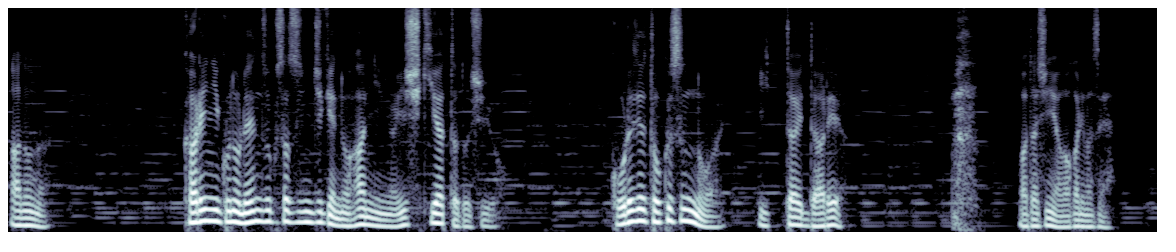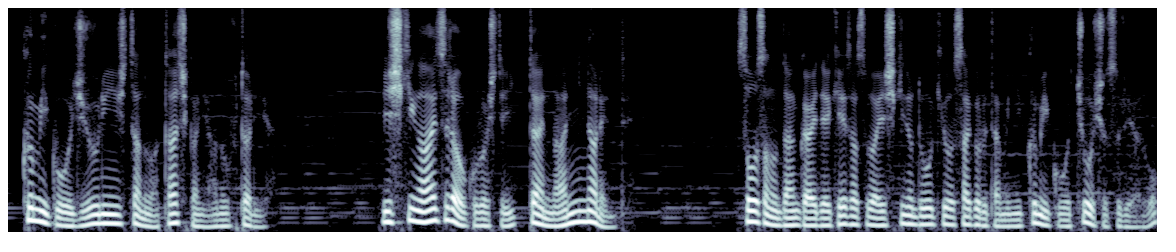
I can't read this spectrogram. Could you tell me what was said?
あのな。仮にこの連続殺人事件の犯人が意識あったとしよう。これで得すんのは一体誰や？私にはわかりません。久美子を蹂躙したのは確かにあの二人や。意識があいつらを殺して一体何になれんて。捜査の段階で警察は意識の動機を探るために久美子を聴取するやろ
